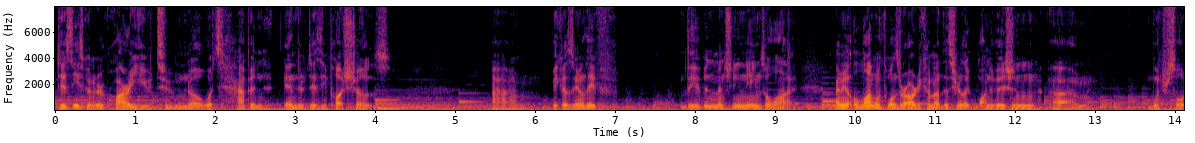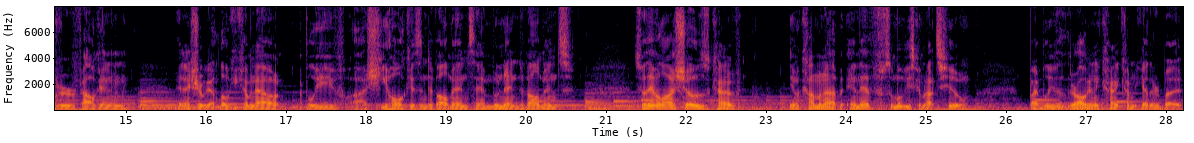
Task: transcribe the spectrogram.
Disney's going to require you to know what's happened in their Disney Plus shows. Um, because you know they've they've been mentioning names a lot. I mean, along with ones that are already come out this year, like WandaVision, um, Winter Soldier, Falcon, and next year we got Loki coming out. I believe uh, She Hulk is in development. They have Moon Knight in development. So they have a lot of shows kind of, you know, coming up, and they have some movies coming out too. But I believe that they're all going to kind of come together. But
